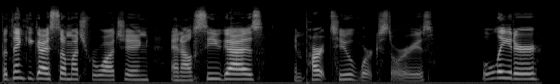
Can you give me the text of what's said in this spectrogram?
But thank you guys so much for watching, and I'll see you guys in part two of work stories. Later!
